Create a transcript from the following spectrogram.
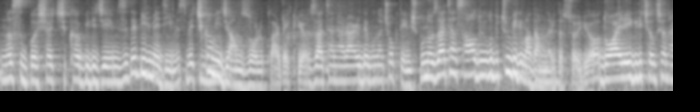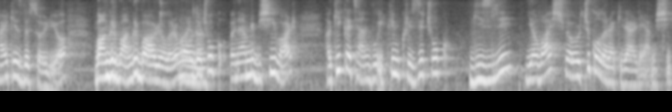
nasıl başa çıkabileceğimizi de bilmediğimiz ve çıkamayacağımız zorluklar bekliyor. Zaten Harari de buna çok değmiş. Bunu zaten sağduyulu bütün bilim adamları da söylüyor. Doğayla ilgili çalışan herkes de söylüyor. Bangır bangır bağırıyorlar ama Aynen. orada çok önemli bir şey var. Hakikaten bu iklim krizi çok gizli, yavaş ve örtük olarak ilerleyen bir şey.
